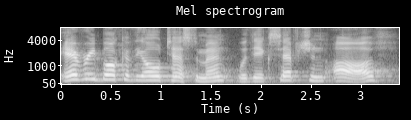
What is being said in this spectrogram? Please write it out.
Every book of the Old Testament, with the exception of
